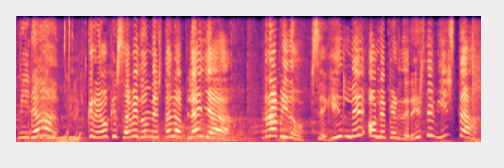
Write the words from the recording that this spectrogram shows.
¡Mirad! Creo que sabe dónde está la playa. ¡Rápido! ¡Seguidle o le perderéis de vista!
